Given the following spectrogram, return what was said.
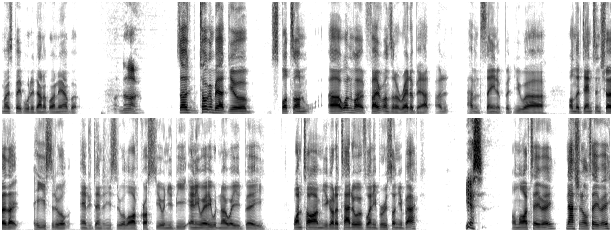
Most people would have done it by now, but No. So talking about your spots on uh, one of my favourite ones that I read about. I haven't seen it, but you uh, on the Denton show that he used to do. A, Andrew Denton used to do a live cross to you, and you'd be anywhere. He wouldn't know where you'd be. One time you got a tattoo of Lenny Bruce on your back Yes, on live TV, national TV.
